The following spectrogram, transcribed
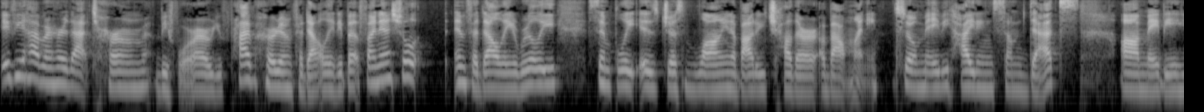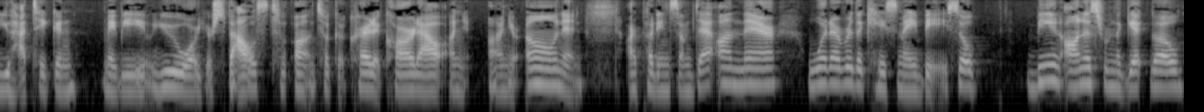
if you haven't heard that term before, or you've probably heard infidelity, but financial infidelity really simply is just lying about each other about money. So maybe hiding some debts. Uh, maybe you had taken maybe you or your spouse t- uh, took a credit card out on on your own and are putting some debt on there whatever the case may be so being honest from the get-go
